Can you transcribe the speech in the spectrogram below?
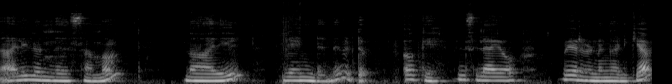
നാലിലൊന്ന് സമം നാലിൽ രണ്ടെന്ന് കിട്ടും. ഓക്കെ മനസ്സിലായോ? വേറൊരെണ്ണം കാണിക്കാം.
